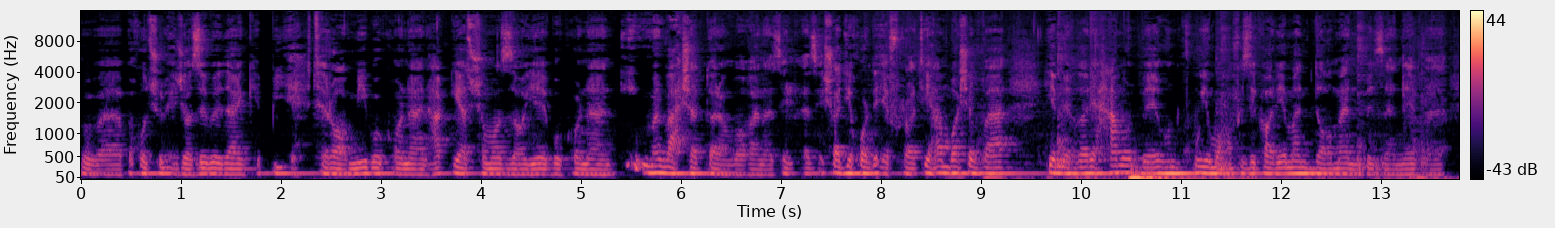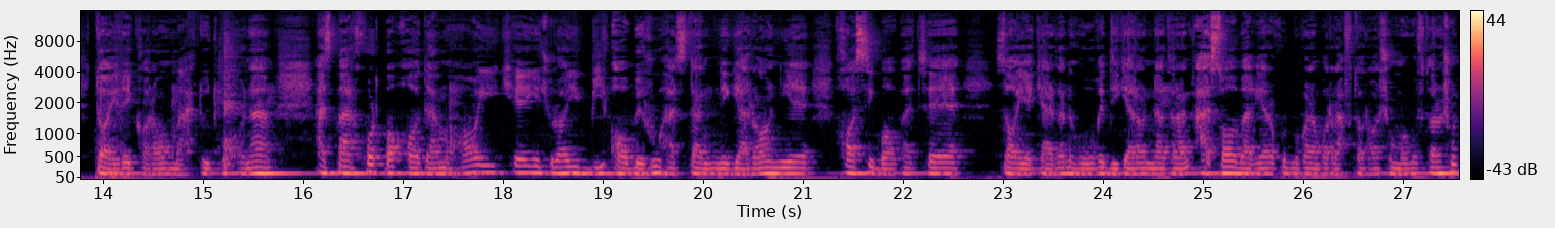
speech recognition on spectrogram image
و به خودشون اجازه بدن که بی احترامی بکنن حقی از شما ضایع بکنن. من وحشت دارم واقعا از این از شاید یه خورده افراطی هم باشه و یه مقداری همون به اون خوی محافظه کاری من دامن بزنه و دایره کارامو محدود بکنم. از برخورد با آدم هایی که یه جورایی بی آبرو هستن نگرانی خاصی بابت ضایع کردن حقوق دیگران ندارن. اعصاب بقیه رو خود می‌کنن با رفتارهاشون با گفتارشون.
